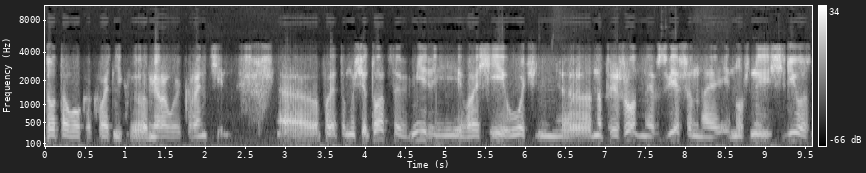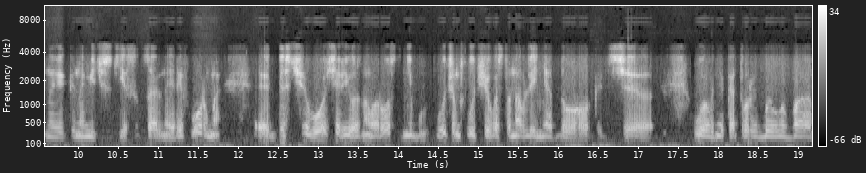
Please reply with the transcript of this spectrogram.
до того, как возник мировой карантин. Поэтому ситуация в мире и в России очень напряженная, взвешенная, и нужны серьезные экономические и социальные реформы, без чего серьезного роста не будет. В лучшем случае восстановление до уровня, который был в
